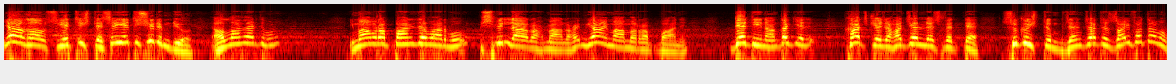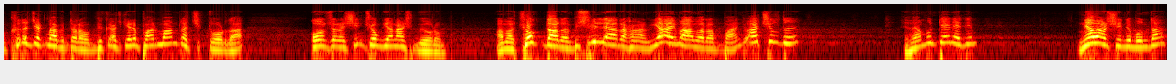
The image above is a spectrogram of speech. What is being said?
ya Gavs yetiş dese yetişirim diyor. E Allah verdi bunu. İmam Rabbani'de var bu. Bismillahirrahmanirrahim. Ya İmam Rabbani. Dediğin anda gelir. Kaç gece Hacer Lesvet'te sıkıştım. Ben zaten zayıf adamım. Kıracaklar bir tarafı. Birkaç kere parmağım da çıktı orada. Ondan sonra şimdi çok yanaşmıyorum. Ama çok darım. Bismillahirrahmanirrahim. Ya İmam Rabbani. Açıldı. E ben bunu denedim. Ne var şimdi bunda?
